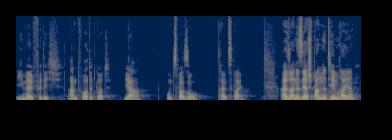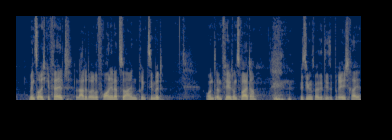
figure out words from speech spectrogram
E-Mail für dich, antwortet Gott, ja, und zwar so, Teil 2. Also eine sehr spannende Themenreihe. Wenn es euch gefällt, ladet eure Freunde dazu ein, bringt sie mit und empfehlt uns weiter, beziehungsweise diese Predigtreihe.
